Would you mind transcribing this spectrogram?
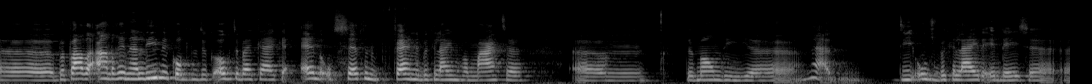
Uh, bepaalde adrenaline komt natuurlijk ook erbij kijken. En de ontzettend fijne begeleiding van Maarten. Um, de man die, uh, nou, die ons begeleidde in deze, uh,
